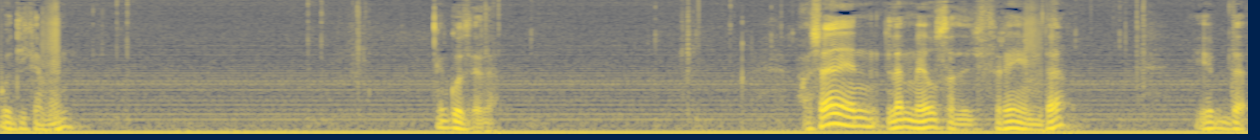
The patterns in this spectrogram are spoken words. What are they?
ودي كمان. الجزء ده. عشان لما يوصل للفريم ده يبدأ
